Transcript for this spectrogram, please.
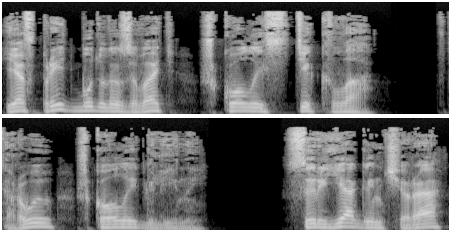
я впредь буду называть школой стекла, вторую — школой глиной. Сырья гончара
